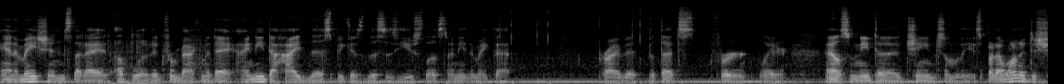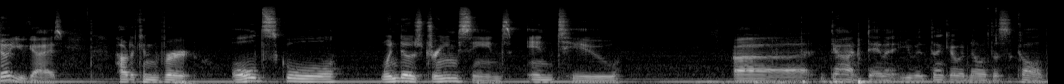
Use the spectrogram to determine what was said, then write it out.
animations that I had uploaded from back in the day. I need to hide this because this is useless. I need to make that private, but that's for later. I also need to change some of these, but I wanted to show you guys how to convert old school Windows Dream scenes into uh god damn it, you would think I would know what this is called.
